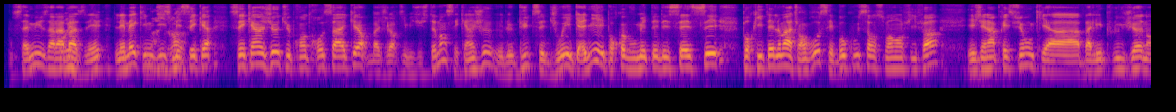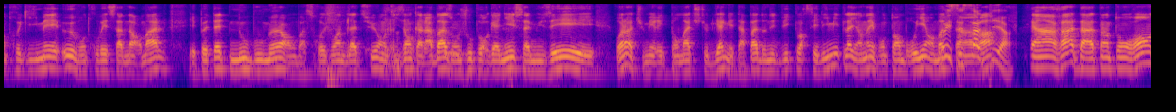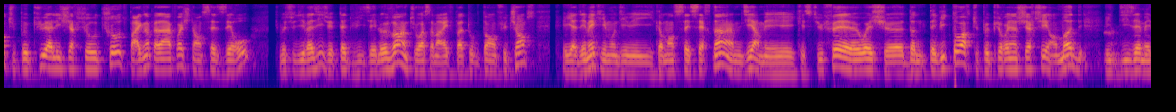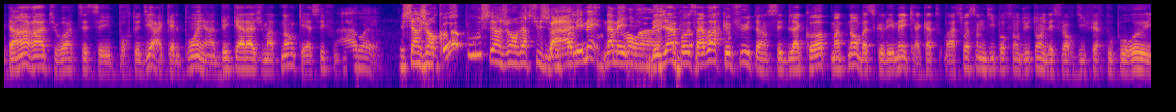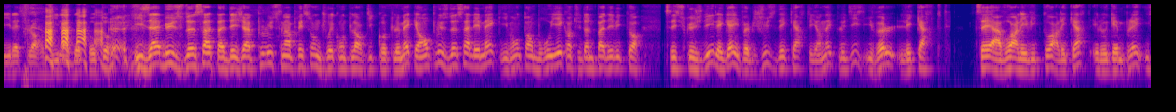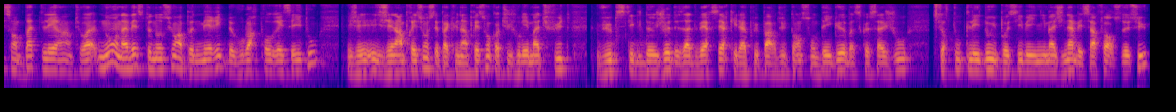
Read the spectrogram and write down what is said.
on s'amuse à la Oui. base. Les, les mecs, ils me Bah, disent, grave. mais c'est qu'un, c'est qu'un jeu, tu prends trop ça à cœur. Bah, je leur dis, mais justement, c'est qu'un jeu. Le but, c'est de jouer et gagner. Pourquoi vous mettez des CSC pour quitter le match? En gros, c'est beaucoup ça en ce moment FIFA. Et j'ai l'impression qu'il y a bah, les plus jeunes, entre guillemets, eux vont trouver ça normal. Et peut-être nous, boomers, on va se rejoindre là-dessus en disant qu'à la base, on joue pour gagner, s'amuser. Et voilà, tu mérites ton match, tu le gagnes et t'as pas donné de victoire. C'est limite, là, il y en a, ils vont t'embrouiller en mode Oui, c'est ça rat. le pire. T'es un rat, t'as atteint ton rang, tu peux plus aller chercher autre chose. Par exemple, la dernière fois, j'étais en 16-0. Je me suis dit, vas-y, je vais peut-être viser le 20, tu vois, ça m'arrive pas tout le temps en fut de. Et il y a des mecs qui m'ont dit, mais ils commençaient certains à me dire, mais qu'est-ce que tu fais? euh, Wesh, euh, donne tes victoires, tu peux plus rien chercher. En mode, ils te disaient, mais t'as un rat, tu vois. C'est pour te dire à quel point il y a un décalage maintenant qui est assez fou. Ah ouais. Mais c'est un jeu en coop ou c'est un jeu en versus Bah, les mecs, non mais déjà, faut savoir que fut, hein, c'est de la coop maintenant parce que les mecs, à, 4 à 70% du temps, ils laissent leur dit faire tout pour eux, ils laissent leur dit là, des photos. Ils abusent de ça, t'as déjà plus l'impression de jouer contre leur dit que contre le mec. Et en plus de ça, les mecs, ils vont t'embrouiller quand tu donnes pas des victoires. C'est ce que je dis, les gars, ils veulent juste des cartes. Et il y en a qui le disent, ils veulent les cartes. Tu sais, avoir les victoires, les cartes et le gameplay, ils s'en battent les reins. Tu vois, nous, on avait cette notion un peu de mérite, de vouloir progresser et tout. J'ai l'impression, c'est pas qu'une impression, quand tu joues les matchs fut, vu le style de jeu des adversaires qui la plupart du temps sont dégueux parce que ça joue sur toutes les douilles possibles et inimaginables et ça force dessus.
